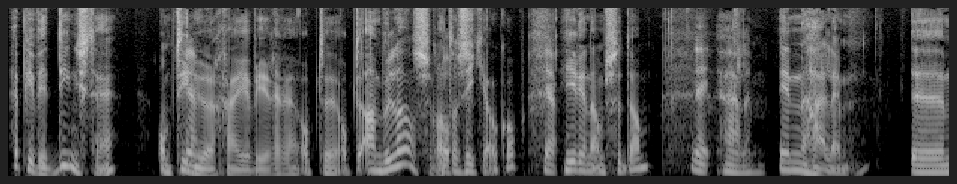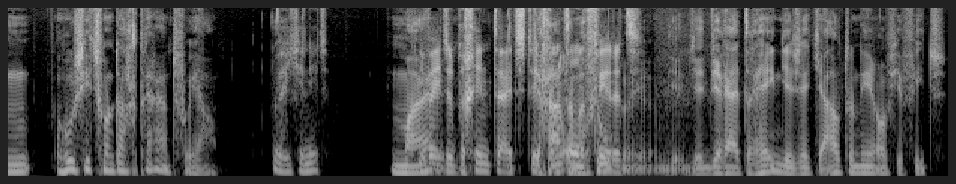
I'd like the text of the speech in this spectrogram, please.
heb je weer dienst, hè? Om tien Ja. uur ga je weer op, de, op de ambulance. Want Klopt. daar zit je ook op. Ja. Hier in Amsterdam. Nee, Haarlem. In Haarlem. Ehm, hoe ziet zo'n dag eruit voor jou? Weet je niet. Maar Je weet het begintijdstip en gaat er ongeveer het. je, je, je rijdt erheen, je zet je auto neer of je fiets.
